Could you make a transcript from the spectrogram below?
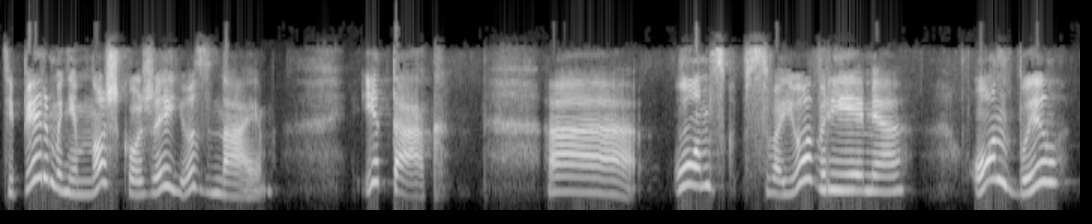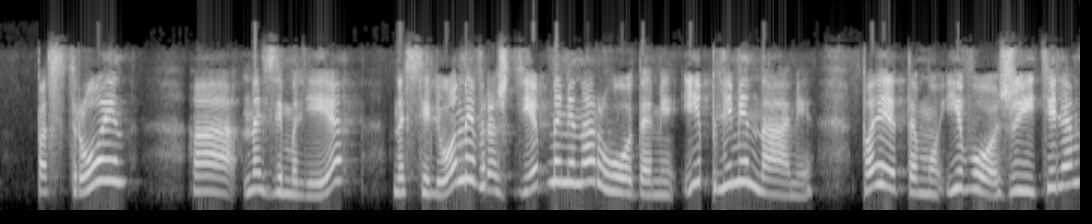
Теперь мы немножко уже ее знаем. Итак, а, Омск в свое время, он был построен а, на земле, населенной враждебными народами и племенами. Поэтому его жителям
